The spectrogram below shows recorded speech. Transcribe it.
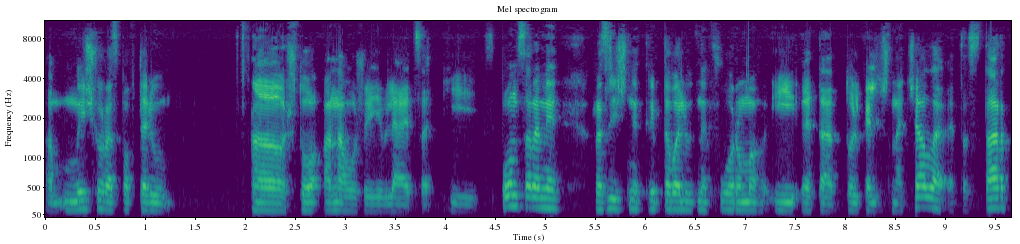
А мы еще раз повторю, а, что она уже является и спонсорами различных криптовалютных форумов, и это только лишь начало, это старт.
